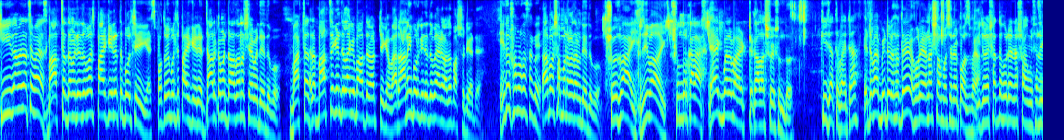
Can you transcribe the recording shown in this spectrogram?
কি দামে যাচ্ছে ভাই আজকে? বাচ্চা দামে দিয়ে দেবো পাইকারি রেট বলছে প্রথমে বলছে পাইকারি রেট। যার কমে দেওয়া জানা সেভাবে দিয়ে দেবো। বাচ্চা বাচ্চা কিনতে লাগবে বারো তেরো হাজার টাকা। আর রানিং বর্গি দিয়ে দেবো এগারো হাজার পাঁচশো টাকা দিয়ে এতেও সম্পূর্ণ খরচ থাকবে। তারপর সম্পূর্ণ কথা আমি দিয়ে দেবো। সৌজ ভাই। জি ভাই। সুন্দর কালার। একবারে ভাই একটা কালার শুয়ে সুন্দর। কি জাতের ভাই এটা? এটা ভাই বিটলের সাথে হরিয়ানার সম্মোচনের কস ভাই। বিটলের সাথে হরিয়ানার সংমিশ্রণ জি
